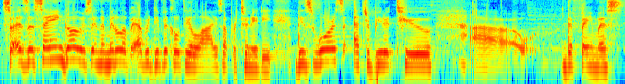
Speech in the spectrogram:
So, as the saying goes, in the middle of every difficulty lies opportunity. These words attributed to uh, the famous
